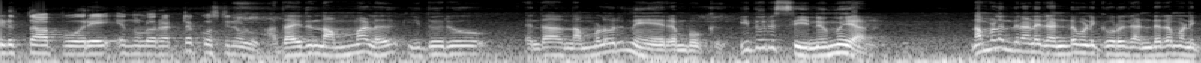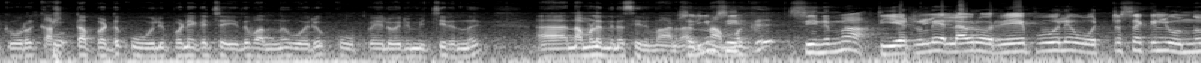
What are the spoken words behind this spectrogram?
എടുത്താൽ പോരെ എന്നുള്ള ഒരൊറ്റ ക്വസ്റ്റിനുള്ളൂ അതായത് നമ്മൾ ഇതൊരു എന്താ നമ്മളൊരു നേരം പോക്ക് ഇതൊരു സിനിമയാണ്. നമ്മൾ എന്തിനാണ് രണ്ട് മണിക്കൂർ രണ്ടര മണിക്കൂർ കഷ്ടപ്പെട്ട് കൂലിപ്പണിയൊക്കെ ചെയ്ത് വന്ന് ഒരു കൂപ്പയിൽ ഒരുമിച്ചിരുന്ന് നമ്മൾ എന്തിനാ സിനിമ നമുക്ക് സിനിമ തിയേറ്ററിൽ എല്ലാവരും ഒരേപോലെ ഒറ്റ സെക്കൻഡിൽ ഒന്ന്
